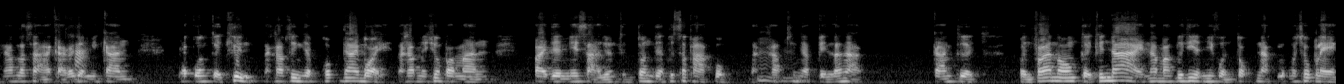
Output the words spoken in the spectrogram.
นะครับ ลักษณะอากาศก็จะมีการแปรปรวนเกิดขึ้นนะครับ ซึ่งจะพบได้บ่อยนะครับ ในช่วงประมาณปลายเดือนเมษายนถึงต้นเดือนพฤษภาคมนะครับ ซึ่งจะเป็นลักษณะการเกิดฝนฟ้านองเกิดขึ้นได้นะบางพื้นที่จะมีฝนตกหนักลมกระโชกแรง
